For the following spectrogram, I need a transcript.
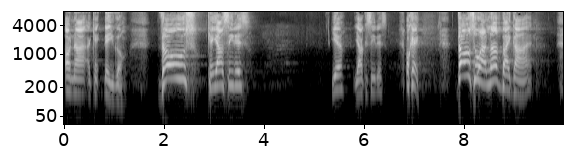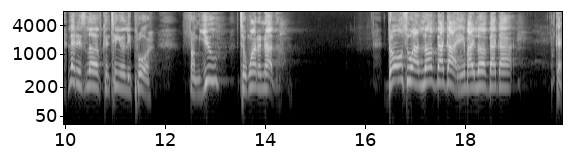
Oh no, I can't. There you go. Those, can y'all see this? Yeah, y'all can see this? Okay. Those who are loved by God, let his love continually pour from you to one another. Those who are loved by God, anybody loved by God? Okay.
